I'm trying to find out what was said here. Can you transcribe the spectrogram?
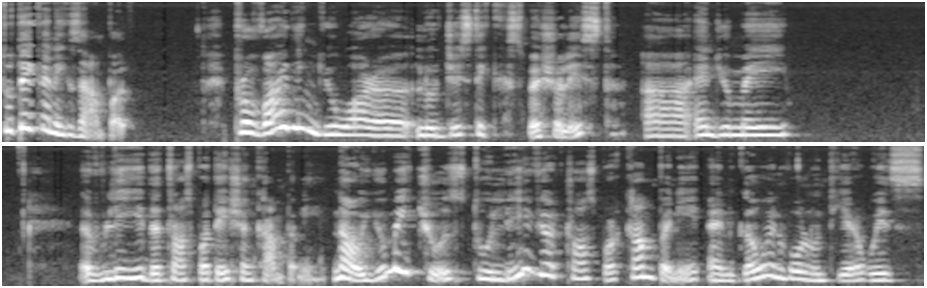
To take an example, providing you are a logistic specialist uh, and you may lead a transportation company. Now, you may choose to leave your transport company and go and volunteer with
